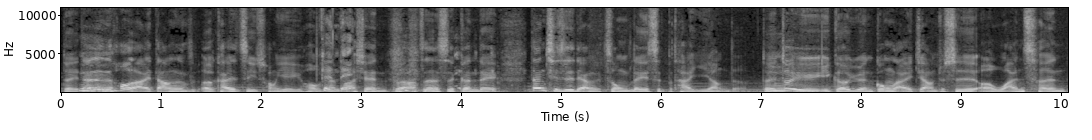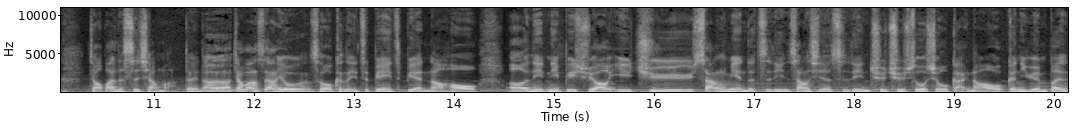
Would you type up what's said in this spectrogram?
对，但是后来当呃开始自己创业以后，才发现，对啊，真的是更累。但其实两种累是不太一样的。对，嗯对于一个员工来讲，就是呃完成交办的事项嘛，对，那那交办事项有的时候可能一直变一直变，然后呃你你必须要依据上面的指令、上级的指令去去做修改，然后跟你原本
